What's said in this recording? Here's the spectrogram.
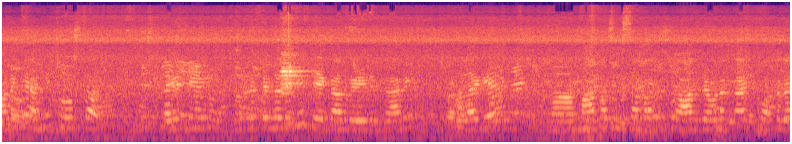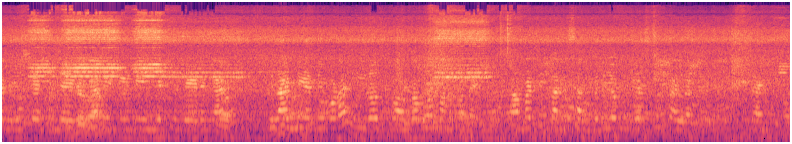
మనకి అన్ని చూస్తారు. చిన్నపిల్లలకి టీకాలు వేయడం కానీ అలాగే మా మాతా శిశు కార్డు ఇవ్వడం కానీ కొత్తగా రిజిస్ట్రేషన్ చేయడం కానీ టీటీ ఇంజెక్షన్ చేయడం కానీ ఇలాంటివన్నీ కూడా ఈ రోజు ప్రోగ్రాంలో మనకు ఉన్నాయి కాబట్టి దాన్ని సద్వినియోగం చేస్తూ వెళ్ళండి. థ్యాంక్ యూ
